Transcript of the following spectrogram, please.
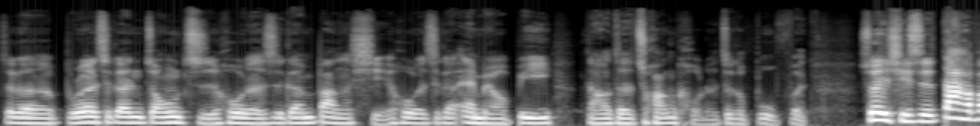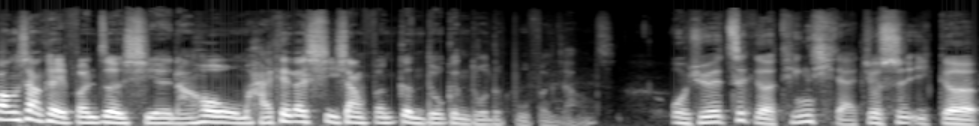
这个不论是跟中职或者是跟棒协或者是跟 MLB，然后的窗口的这个部分。所以其实大方向可以分这些，然后我们还可以在细项分更多更多的部分这样子。我觉得这个听起来就是一个。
